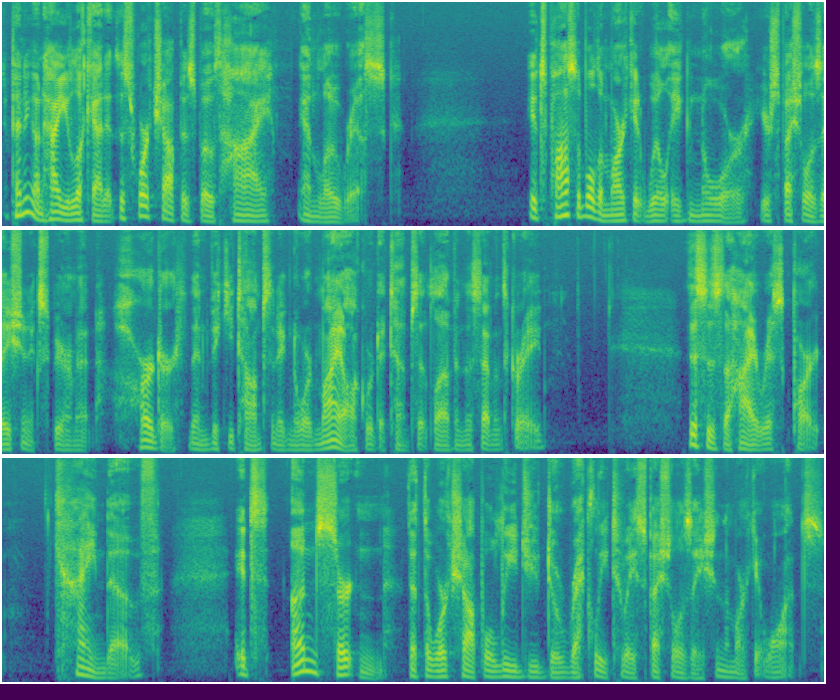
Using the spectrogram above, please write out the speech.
Depending on how you look at it, this workshop is both high and low risk. It's possible the market will ignore your specialization experiment harder than Vicki Thompson ignored my awkward attempts at love in the seventh grade. This is the high risk part. Kind of. It's uncertain that the workshop will lead you directly to a specialization the market wants.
